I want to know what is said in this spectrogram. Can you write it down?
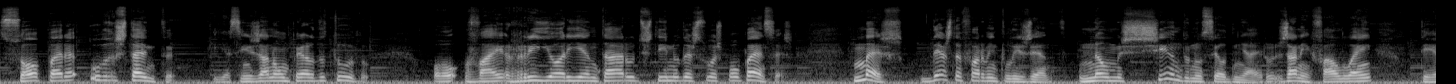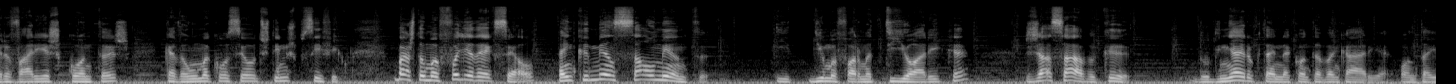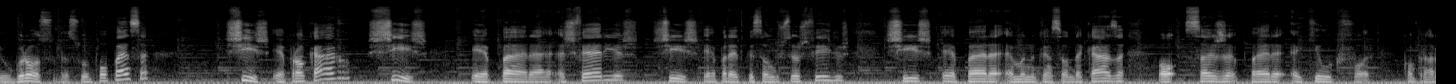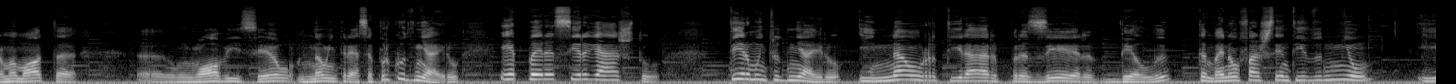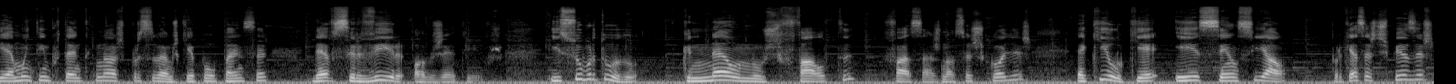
só para o restante. E assim já não perde tudo. Ou vai reorientar o destino das suas poupanças. Mas, desta forma inteligente, não mexendo no seu dinheiro, já nem falo em ter várias contas cada uma com o seu destino específico. Basta uma folha de Excel em que mensalmente e de uma forma teórica já sabe que do dinheiro que tem na conta bancária, onde tem o grosso da sua poupança, X é para o carro, X é para as férias, X é para a educação dos seus filhos, X é para a manutenção da casa, ou seja, para aquilo que for. Comprar uma moto, eh, um hobby seu, não interessa, porque o dinheiro é para ser gasto. Ter muito dinheiro e não retirar prazer dele também não faz sentido nenhum. E é muito importante que nós percebamos que a poupança deve servir objetivos e, sobretudo, que não nos falte, face às nossas escolhas, aquilo que é essencial. Porque essas despesas,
